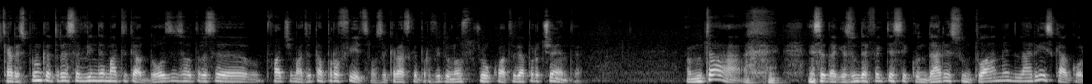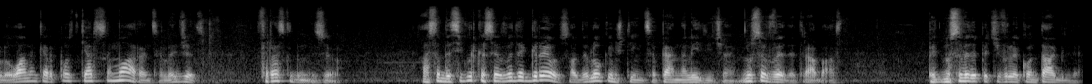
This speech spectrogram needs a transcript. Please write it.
care spun că trebuie să vindem atâtea doze sau trebuie să facem atâta profit sau să crească profitul nostru cu atâtea procente. Da, însă dacă sunt efecte secundare, sunt oameni la risc acolo, oameni care pot chiar să moară, înțelegeți? Ferească Dumnezeu. Asta desigur că se vede greu sau deloc în știință, pe analitice. Nu se vede treaba asta. Pe, nu se vede pe cifrele contabile.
